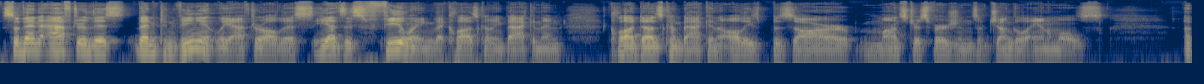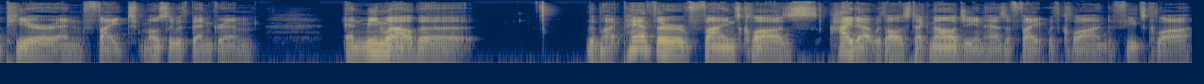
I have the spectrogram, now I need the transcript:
so then after this, then conveniently after all this, he has this feeling that Claw's coming back, and then Claw does come back, and all these bizarre, monstrous versions of jungle animals appear and fight, mostly with Ben Grimm. And meanwhile, the the Black Panther finds Claw's hideout with all his technology and has a fight with Claw and defeats Claw.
